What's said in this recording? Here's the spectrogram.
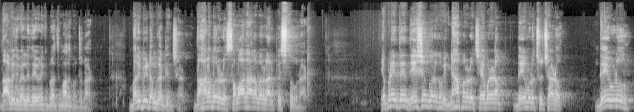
దావిది వెళ్ళి దేవునికి బ్రతిమాలుకుంటున్నాడు. బలిపీఠం కట్టించాడు. దహన బలులు సమాధాన బలులు అర్పిస్తూ ఉన్నాడు. ఎప్పుడైతే దేశం కొరకు విజ్ఞాపనలు చేయబడడం దేవుడు చూచాడో దేవుడు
